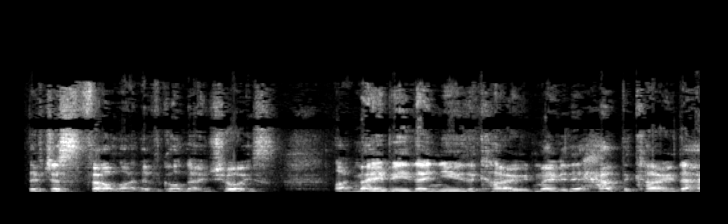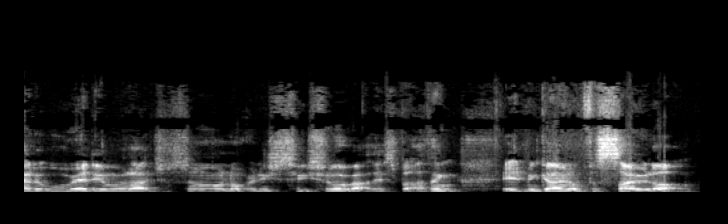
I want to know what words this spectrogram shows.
they've just felt like they've got no choice. Like maybe they knew the code, maybe they had the code, they had it already, and we're like, just oh, I'm not really too sure about this. But I think it had been going on for so long.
